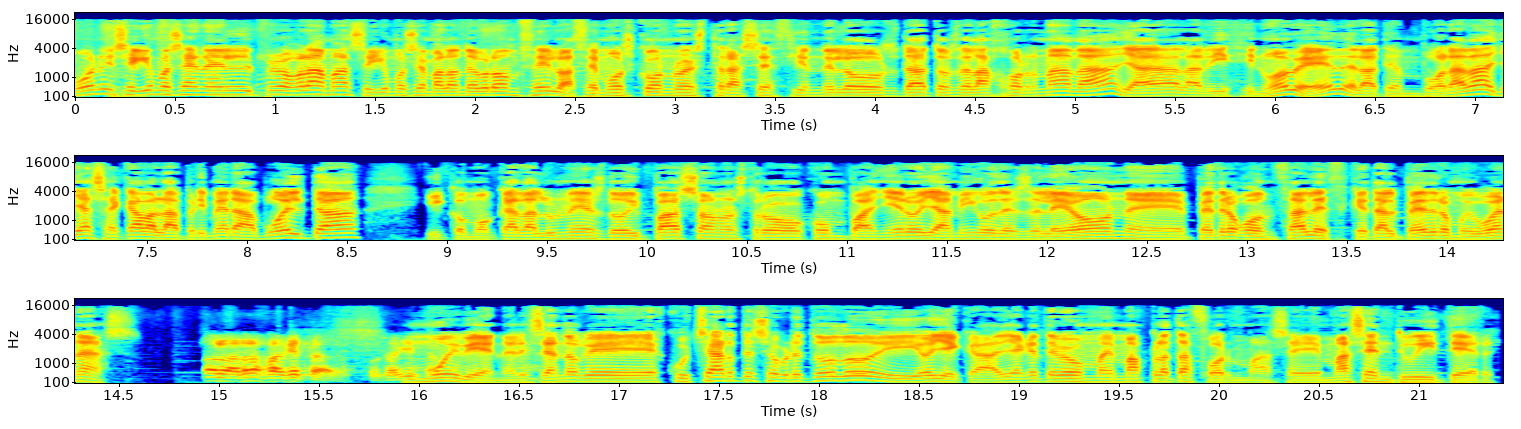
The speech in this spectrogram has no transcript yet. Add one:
Bueno, y seguimos en el programa, seguimos en Balón de Bronce y lo hacemos con nuestra sección de los datos de la jornada, ya la 19 ¿eh? de la temporada, ya se acaba la primera vuelta y como cada lunes doy paso a nuestro compañero y amigo desde León, eh, Pedro González. ¿Qué tal, Pedro? Muy buenas. Hola Rafa, ¿qué tal? Pues Muy bien, deseando que escucharte sobre todo y oye, cada día que te veo en más plataformas, eh, más en Twitter,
